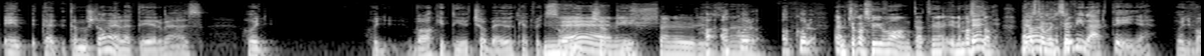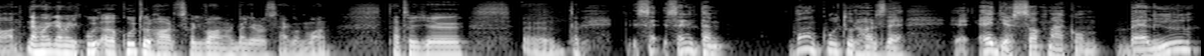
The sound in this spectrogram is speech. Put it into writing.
én, te, te most amellett érvelsz, hogy, hogy valaki tiltsa be őket, vagy szorítsa Nem, ki. Isten őriz, Ha, nem. akkor, akkor Nem csak az, hogy van. Tehát én nem azt de, mondom, de nem az, azt mondom, az hogy a világ ténye, hogy van. Nem, hogy, nem, hogy a kultúrharc, hogy van, hogy Magyarországon van. Tehát, hogy ö, ö, tehát, Sze- Szerintem van kultúrharc, de egyes szakmákon belül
